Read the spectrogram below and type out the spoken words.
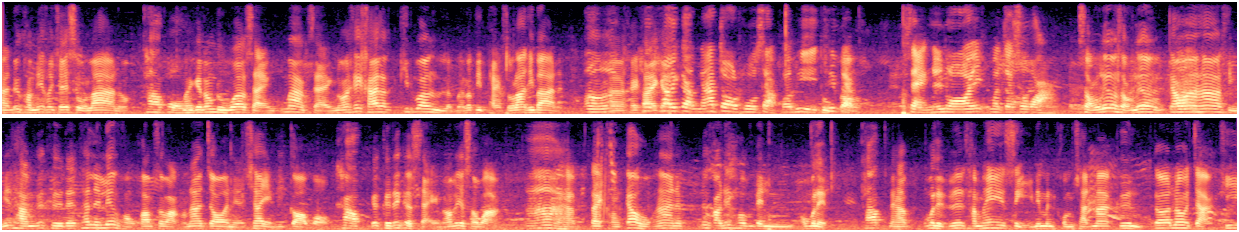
955 ด้วยความที่เขาใช้โซล่าร์เนาะครับผมมันก็ต้องดูว่าแสงมากแสงน้อยคล้ายๆเราคิดว่าเหมือนเราติดแผงโซล่าร์ที่บ้านอะอ่าอ่าคคล้าล้ายๆกันๆกับหน้าจอโทรศัพท์ป่ะพี่ถูกที่แบต้องบแสงน้อยๆมันจะสว่าง สองเรื่องสองเรื่อง955 สิ่งที่ทำก็คือถ้าในเรื่องของความสว่างของหน้าจอเนี่ยใช่อย่างที่กอบอก ครับก็คือถ้าเกิดแสงน้อยมันจะสว่างอ่านะครับแต่ของ 965เนี่ยด้วยความที่ผมเป็นโอเมเลต ครับนะครับโอเมเลตจะทำให้สีเนี่ยมันคมชัดมากขึ้น ก็นอกจากที่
